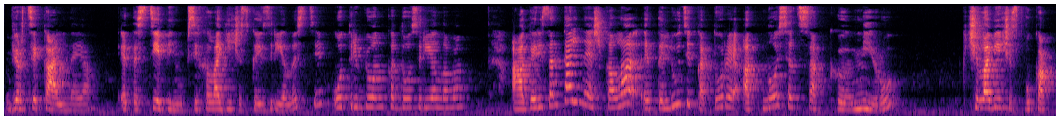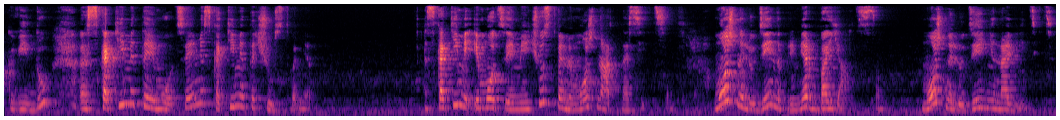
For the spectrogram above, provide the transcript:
вертикальная, это степень психологической зрелости от ребенка до зрелого. А горизонтальная шкала – это люди, которые относятся к миру, человечеству как к виду э, с какими-то эмоциями, с какими-то чувствами. С какими эмоциями и чувствами можно относиться? Можно людей, например, бояться, можно людей ненавидеть.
